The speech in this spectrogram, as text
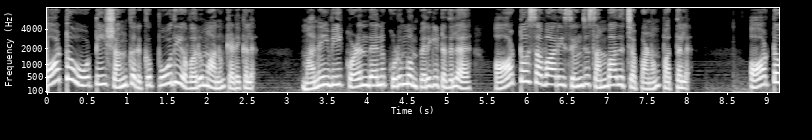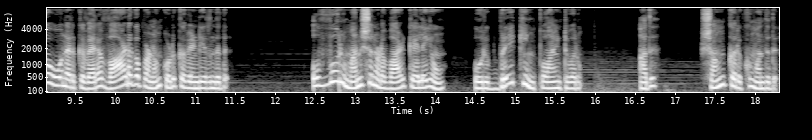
ஆட்டோ ஓட்டி ஷங்கருக்கு போதிய வருமானம் கிடைக்கல. மனைவி குழந்தைன்னு குடும்பம் பெருகிட்டதுல ஆட்டோ சவாரி செஞ்சு சம்பாதிச்ச பணம் பத்தல. ஆட்டோ ஓனருக்கு வேற வாடகை பணம் கொடுக்க வேண்டியிருந்தது. ஒவ்வொரு மனுஷனோட வாழ்க்கையிலையும் ஒரு பிரேக்கிங் பாயிண்ட் வரும். அது ஷங்கருக்கும் வந்தது.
